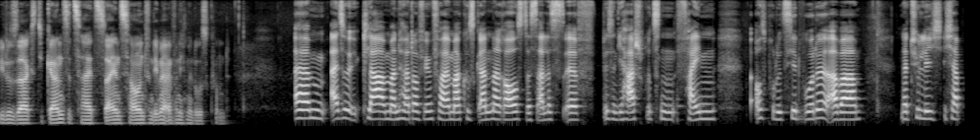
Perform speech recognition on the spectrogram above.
wie du sagst, die ganze Zeit sein Sound, von dem er einfach nicht mehr loskommt? Ähm, also klar, man hört auf jeden Fall Markus Gantner raus, dass alles äh, bis in die Haarspritzen fein ausproduziert wurde. Aber natürlich, ich habe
